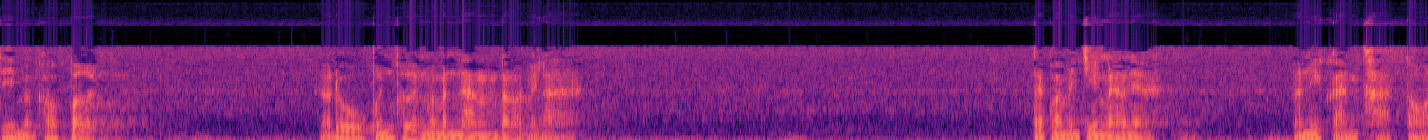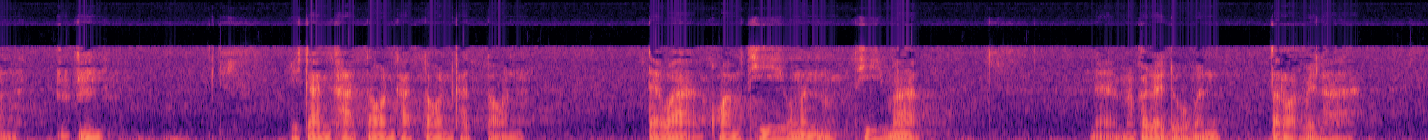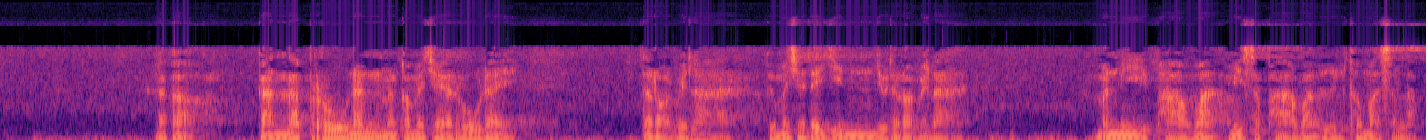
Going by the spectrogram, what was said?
ที่เขาเปิดเราดูเผินๆมามันดังตลอดเวลา แต่ความเป็นจริงแล้วเนี่ย มันมีการขาดตอน มีการขาดตอนขาดตอนขาดตอน แต่ว่าความถี่ของมันถี่มากเนี่ยมันก็เลยดูมันตลอดเวลา แล้วก็การรับรู้นั้นมันก็ไม่ใช่รู้ได้ตลอดเวลา คือไม่ใช่ได้ยินอยู่ตลอดเวลา มันมีภาวะมีสภาวะอื่นเข้ามาสลับ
